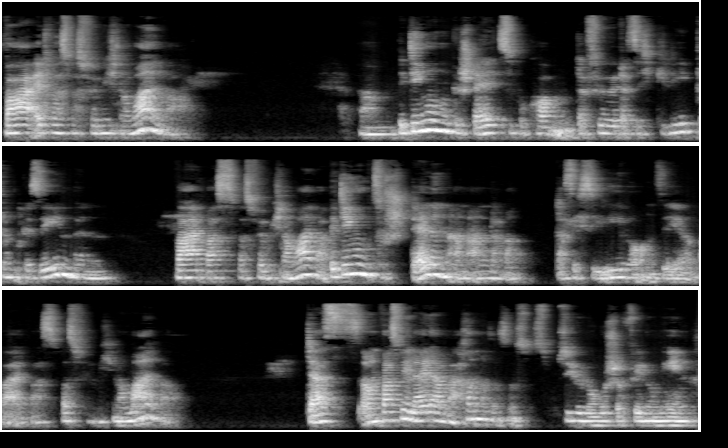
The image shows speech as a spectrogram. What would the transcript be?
war etwas, was für mich normal war. Ähm, Bedingungen gestellt zu bekommen dafür, dass ich geliebt und gesehen bin, war etwas, was für mich normal war. Bedingungen zu stellen an andere, dass ich sie liebe und sehe, war etwas, was für mich normal war. Das, und was wir leider machen, das ist das psychologische Phänomen,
